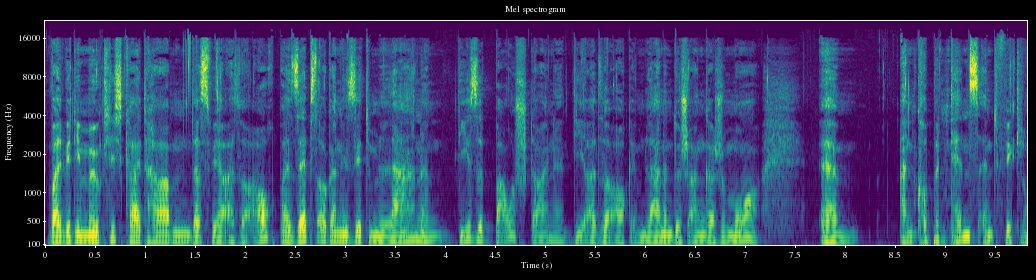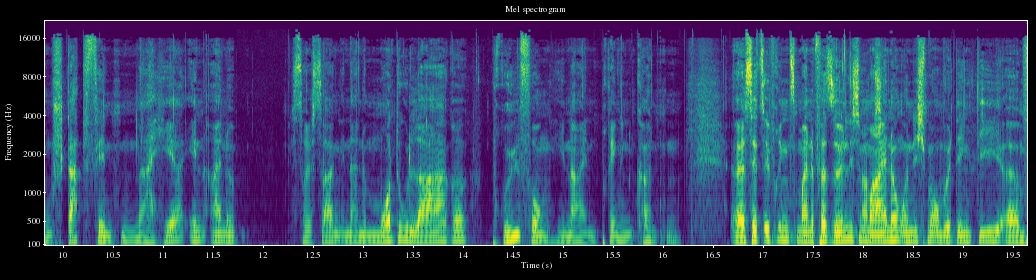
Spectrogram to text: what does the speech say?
weil wir die Möglichkeit haben, dass wir also auch bei selbstorganisiertem Lernen diese Bausteine, die also auch im Lernen durch Engagement ähm, an Kompetenzentwicklung stattfinden, nachher in eine wie soll ich sagen, in eine modulare Prüfung hineinbringen könnten. Das äh, ist jetzt übrigens meine persönliche Absolut. Meinung und nicht mehr unbedingt die ähm,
